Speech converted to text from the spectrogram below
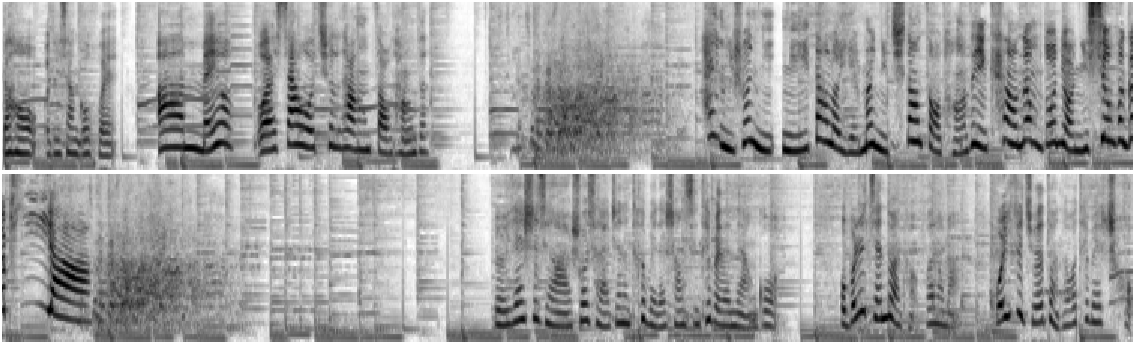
然后我对象给我回啊，没有，我下午去了趟澡堂子。你说你你一大老爷们儿，你去趟澡堂子，你看到那么多鸟，你兴奋个屁呀！有一件事情啊，说起来真的特别的伤心，特别的难过。我不是剪短头发了吗？我一直觉得短头发特别丑。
